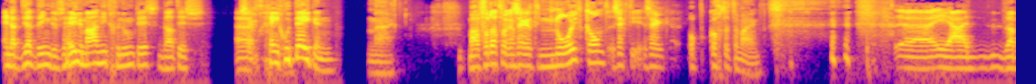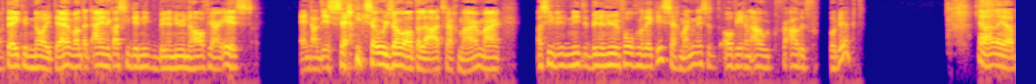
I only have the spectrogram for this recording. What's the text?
En dat dat ding dus helemaal niet genoemd is, dat is uh, geen goed teken. Nee. Maar voordat we gaan zeggen dat hij nooit komt, zegt hij, zeg ik op korte termijn. uh, ja, dat betekent nooit, hè. Want uiteindelijk, als hij er niet binnen nu een half jaar is... En dat is zeg ik sowieso al te laat, zeg maar. Maar als hij er niet binnen nu en volgende week is, zeg maar... dan is het alweer een oud, verouderd product. Ja, nou ja,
